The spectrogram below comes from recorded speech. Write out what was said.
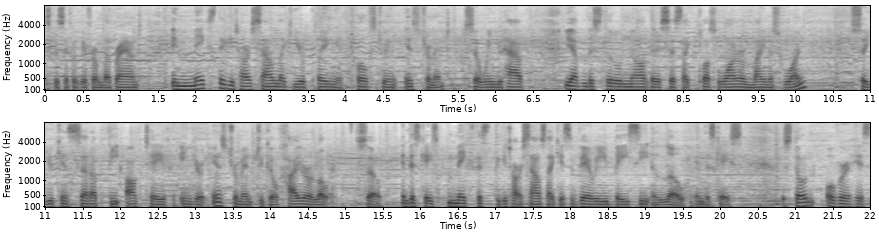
specifically from that brand it makes the guitar sound like you're playing a 12 string instrument. So when you have you have this little knob that it says like plus one or minus one, so you can set up the octave in your instrument to go higher or lower. So in this case, makes this the guitar sounds like it's very bassy and low. In this case, Stone over his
